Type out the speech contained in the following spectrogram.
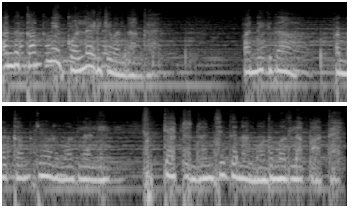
அந்த கம்பெனியை கொள்ளடிக்க வந்தாங்க. அன்னைக்குதான் அந்த கம்பெனியோட முதலாளி கேப்டன் ரஞ்சித்தை நான் முத முதல்ல பார்த்தேன்.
